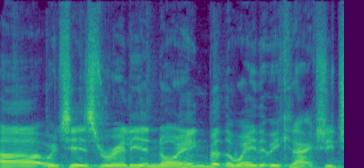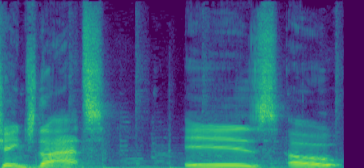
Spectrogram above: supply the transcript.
uh, which is really annoying, but the way that we can actually change that is... Oh,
